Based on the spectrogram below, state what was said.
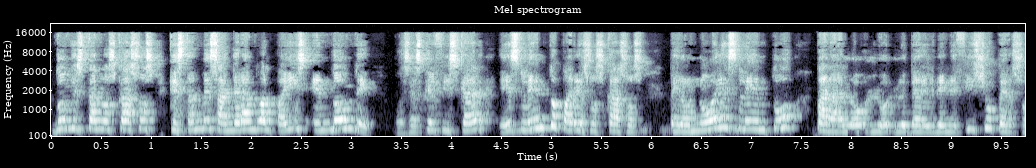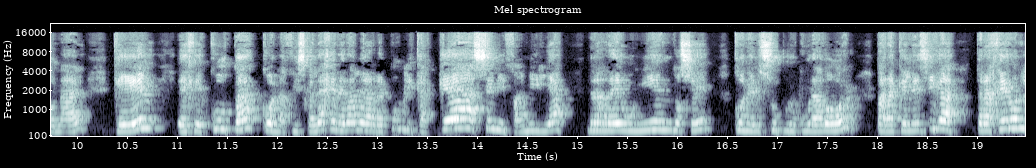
¿Dónde están los casos que están desangrando al país? ¿En dónde? Pues es que el fiscal es lento para esos casos, pero no es lento para el beneficio personal que él ejecuta con la Fiscalía General de la República. ¿Qué hace mi familia reuniéndose con el subprocurador para que les diga, trajeron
